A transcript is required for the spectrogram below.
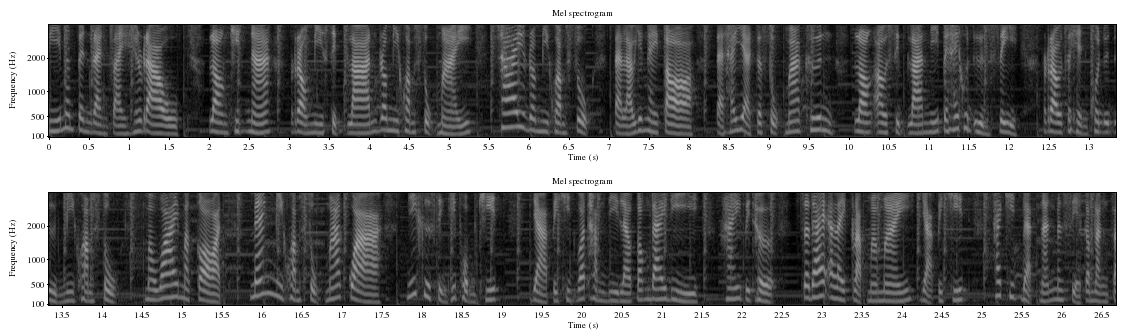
นี้มันเป็นแรงใจให้เรา ลองคิดนะ เรามี 10 ล้านเรามีความสุขไหม ใช่เรามีความสุข แต่แล้วยังไงต่อ แต่ถ้าอยากจะสุขมากขึ้น ลองเอา 10 ล้านนี้ไปให้คนอื่นสิ เราจะเห็นคนอื่นๆ มีความสุข มาไหว้มากอด แม่งมีความสุขมากกว่า นี่คือสิ่งที่ผมคิด อย่าไปคิดว่าทำดีแล้วต้องได้ดี ให้ไปเถอะ จะได้อะไรกลับมาไหม อย่าไปคิด ถ้าคิดแบบนั้นมันเสียกำลังใจ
